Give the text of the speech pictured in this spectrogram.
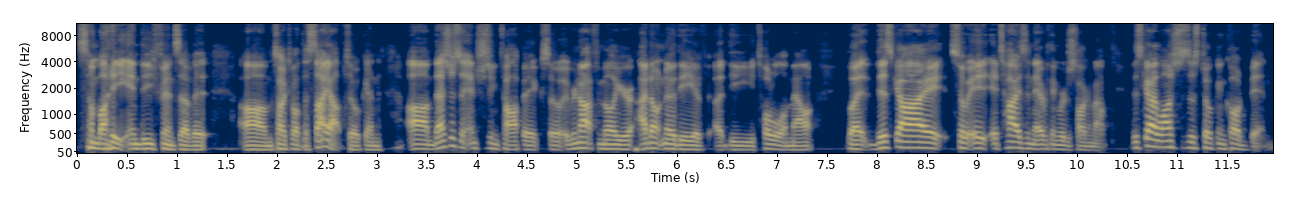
somebody in defense of it um, talked about the psyop token. Um, that's just an interesting topic. So if you're not familiar, I don't know the uh, the total amount, but this guy, so it, it ties into everything we're just talking about. This guy launches this token called Ben.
